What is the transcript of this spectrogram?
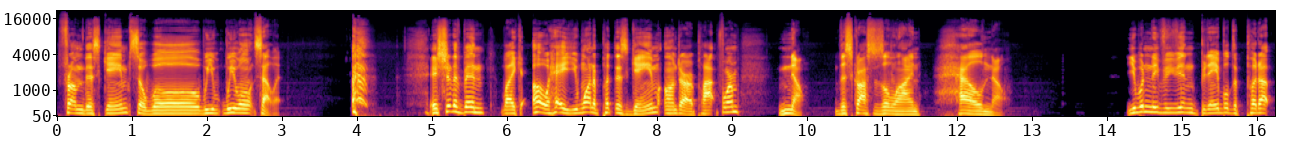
from this game, so we'll we we won't sell it. It should have been like, oh, hey, you want to put this game onto our platform? No. This crosses a line. Hell no. You wouldn't have even been able to put up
